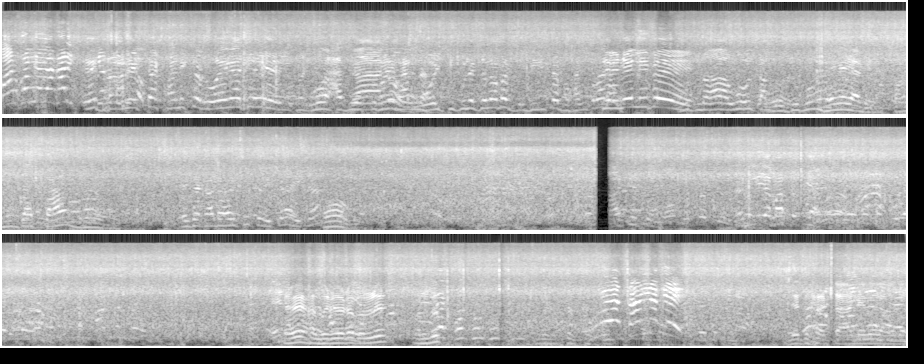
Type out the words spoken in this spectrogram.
ভাঙ টেনে নিবে না ও ওইটুকুন ভেঙে যাবে। পানির গাছটা এইটা কাটা হয়েছে তো এইটা এইটা? ভিডিওটা করলে বন্ধু? যেটা টান এবার আমাদের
